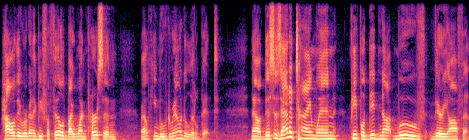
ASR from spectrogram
how they were going to be fulfilled by one person. Well, he moved around a little bit. Now, this is at a time when people did not move very often.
